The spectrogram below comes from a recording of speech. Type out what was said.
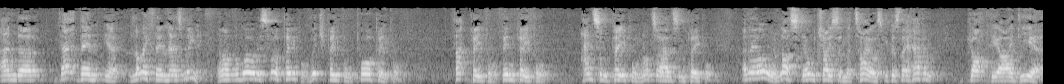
And uh, that then, you know, life then has meaning. And the world is full of people, rich people, poor people, fat people, thin people, handsome people, not so handsome people. And they're all lost, they're all chasing their tails because they haven't got the idea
